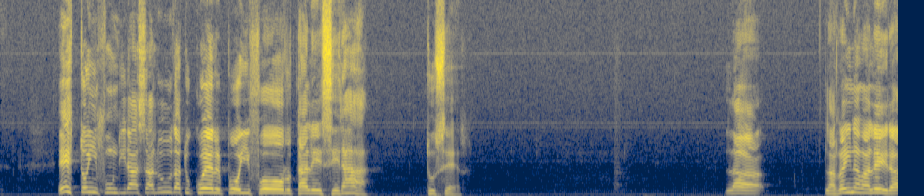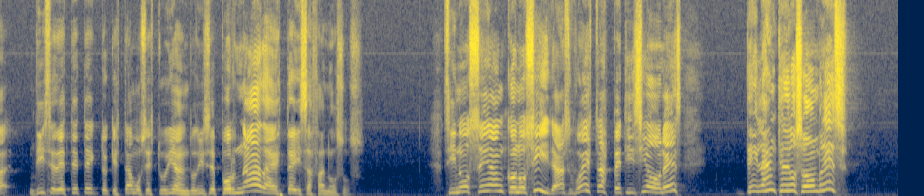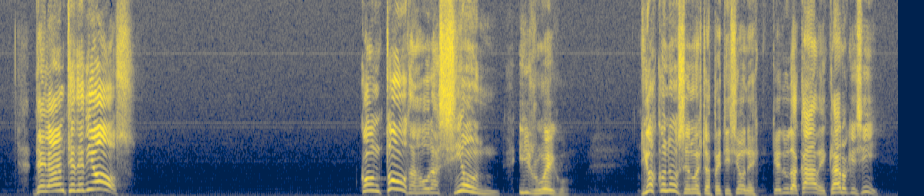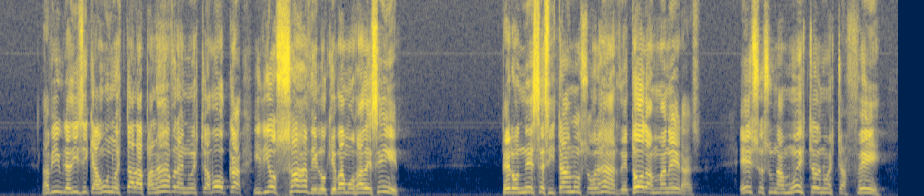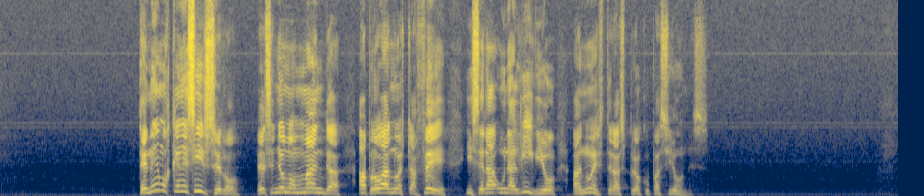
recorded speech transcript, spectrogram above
Esto infundirá salud a tu cuerpo y fortalecerá tu ser. La la Reina Valera dice de este texto que estamos estudiando, dice, por nada estéis afanosos, si no sean conocidas vuestras peticiones delante de los hombres, delante de Dios, con toda oración y ruego. Dios conoce nuestras peticiones, qué duda cabe, claro que sí. La Biblia dice que aún no está la palabra en nuestra boca y Dios sabe lo que vamos a decir. Pero necesitamos orar de todas maneras. Eso es una muestra de nuestra fe. Tenemos que decírselo. El Señor nos manda a probar nuestra fe y será un alivio a nuestras preocupaciones.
